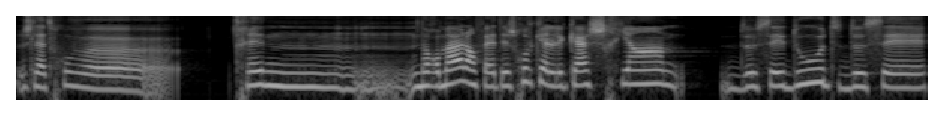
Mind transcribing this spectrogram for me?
Je la trouve euh, très normale en fait. Et je trouve qu'elle cache rien de ses doutes, de ses,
